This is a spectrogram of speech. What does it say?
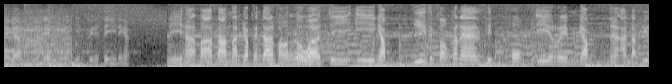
นะครับเกมนี้อินฟินิตี้นะครับนี่ฮะ มาตามนัดครับทางด้านฝั่งของตัว GE ครับ 22 คะแนน 16 G ริมครับนะอันดับที่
